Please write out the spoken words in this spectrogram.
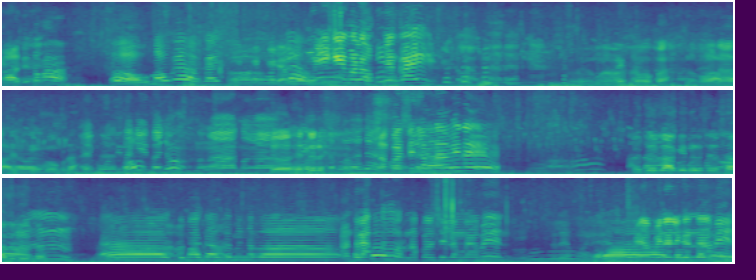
Ah, dito ka. Oh, umaw ka. Kahit hindi mo Uigi, malawak yan kay. Mga tropa. Nakuha natin cobra. Ay, buti nakita nyo. Nanga, nanga. So, ito rin. Napansin lang namin eh. Ito yung lagi nila sinasabi dito. Ah, dumadaan kami naka... Ang traktor, napansin lang namin. Kaya, Kaya pinaligan namin.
